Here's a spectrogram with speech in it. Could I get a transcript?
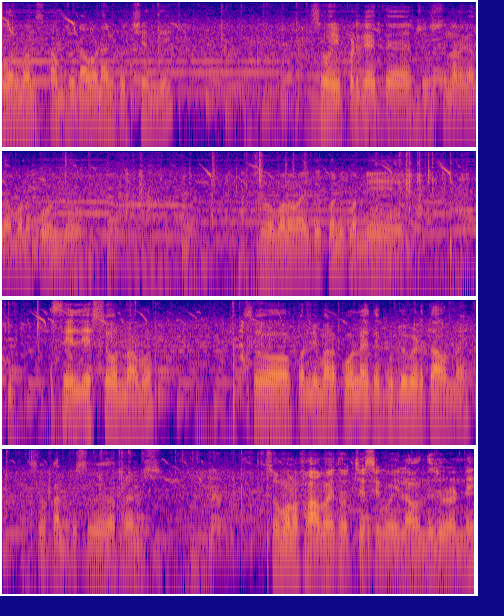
ఫోర్ మంత్స్ కంప్లీట్ అవ్వడానికి వచ్చింది. సో ఇప్పటికైతే చూస్తున్నారు కదా మన కోళ్ళు. సో మనం అయితే కొన్ని కొన్ని సేల్ చేస్తూ ఉన్నాము. సో కొన్ని మన కోళ్ళు అయితే గుడ్లు పెడతా ఉన్నాయి. సో కనిపిస్తుంది కదా ఫ్రెండ్స్. సో మన ఫామ్ అయితే వచ్చేసి ఇలా ఉంది చూడండి.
